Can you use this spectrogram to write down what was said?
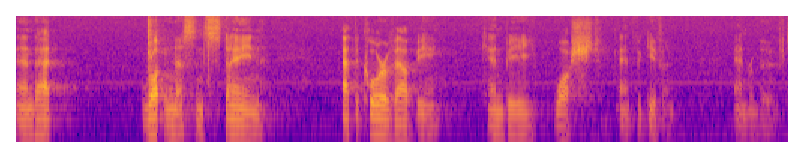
and that rottenness and stain at the core of our being can be washed and forgiven and removed.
